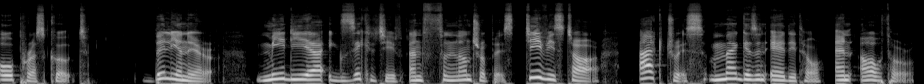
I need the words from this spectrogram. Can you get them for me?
Oprah's quote. Billionaire, media executive and philanthropist, TV star, actress, magazine editor, and author.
